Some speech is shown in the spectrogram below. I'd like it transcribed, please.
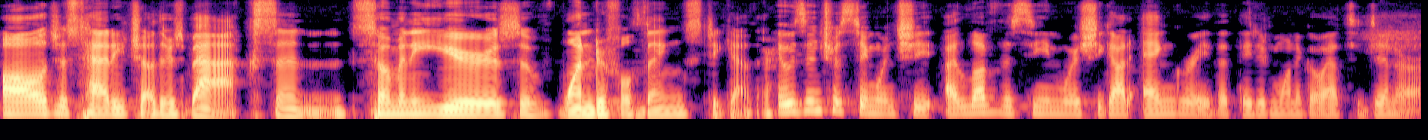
all just had each other's backs and so many years of wonderful things together. It was interesting when she, I love the scene where she got angry that they didn't want to go out to dinner.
